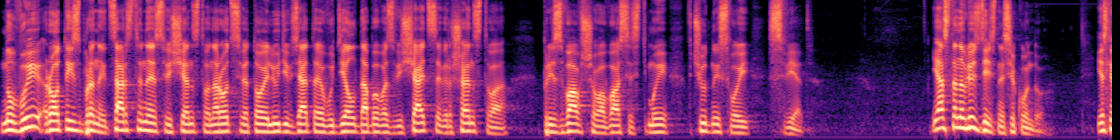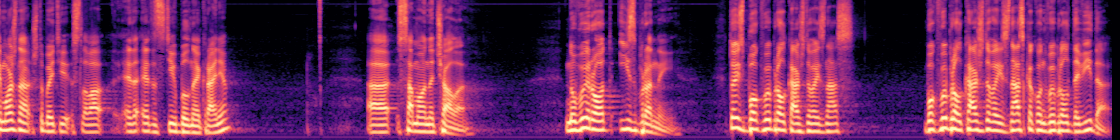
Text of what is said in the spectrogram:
«Но вы, род избранный, царственное священство, народ святой, люди, взятые в удел, дабы возвещать совершенство, призвавшего вас из тьмы в чудный свой свет». Я остановлюсь здесь на секунду. Если можно, чтобы эти слова, этот стих был на экране. А, с самого начала. Но вы род избранный. То есть Бог выбрал каждого из нас. Бог выбрал каждого из нас, как Он выбрал Давида.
